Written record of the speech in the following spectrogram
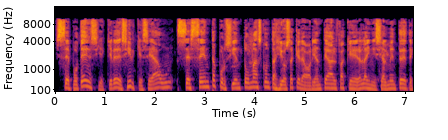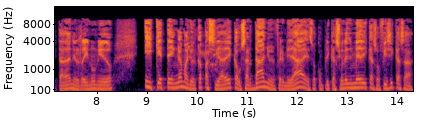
se potencie? Quiere decir que sea un 60% más contagiosa que la variante Alfa, que era la inicialmente detectada en el Reino Unido, y que tenga mayor capacidad de causar daño, enfermedades o complicaciones médicas o físicas a,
